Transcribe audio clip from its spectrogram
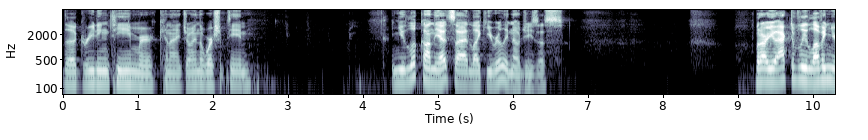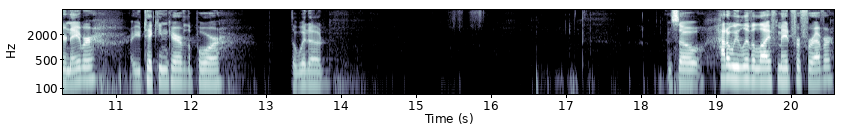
the greeting team or can I join the worship team? And you look on the outside like you really know Jesus. But are you actively loving your neighbor? Are you taking care of the poor, the widowed? And so, how do we live a life made for forever?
